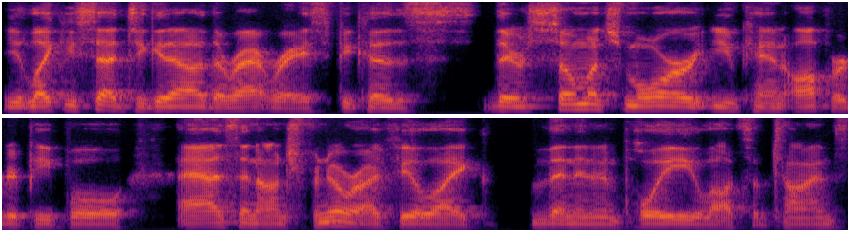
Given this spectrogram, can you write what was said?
like you said, to get out of the rat race because there's so much more you can offer to people as an entrepreneur. I feel like than an employee lots of times.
